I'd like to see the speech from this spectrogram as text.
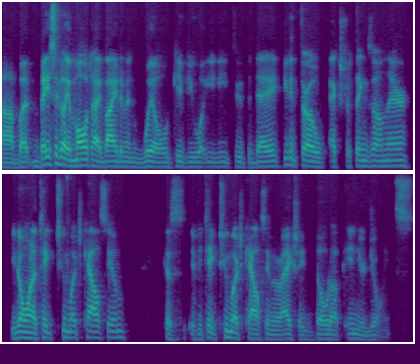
Uh, but basically, a multivitamin will give you what you need through the day. You can throw extra things on there. You don't want to take too much calcium because if you take too much calcium, it will actually build up in your joints.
